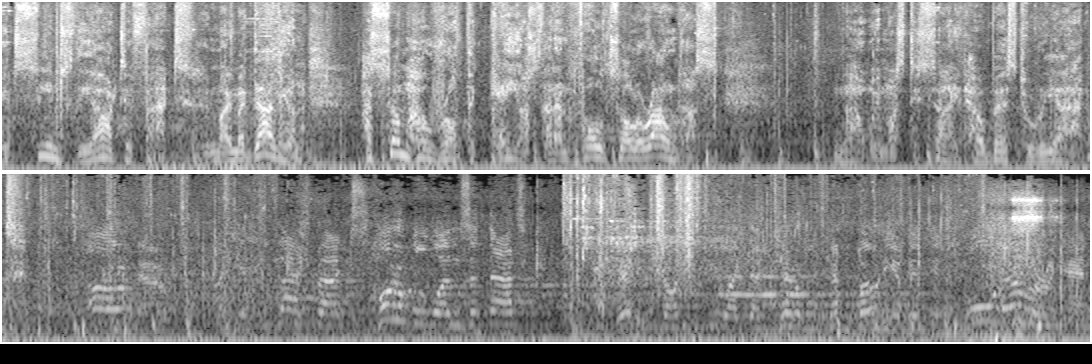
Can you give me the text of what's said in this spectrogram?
It seems the artifact, my medallion, has somehow wrought the chaos that unfolds all around us. Now we must decide how best to react. Oh no, I'm getting flashbacks, horrible ones at that. Really starting to feel like that terrible Cambodia visit all over again.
